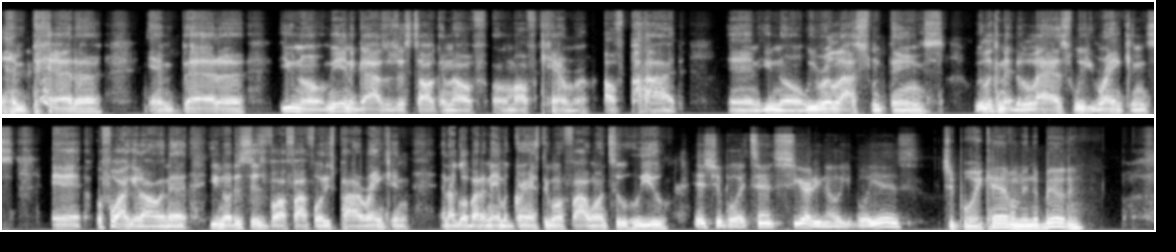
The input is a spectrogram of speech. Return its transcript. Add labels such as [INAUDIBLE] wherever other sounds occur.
and better and better. You know, me and the guys were just talking off um off camera, off pod, and you know, we realized some things. We're looking at the last week rankings. And before I get on that, you know, this is VAR 540's power ranking, and I go by the name of Grants 31512. Who you? It's your boy Tense. You already know who your boy is. It's your boy Kev. I'm in the building.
